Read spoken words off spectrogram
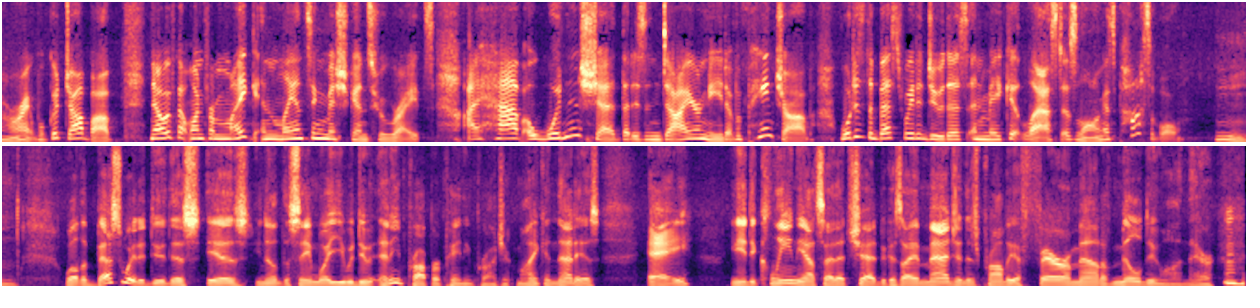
All right. Well, good job, Bob. Now we've got one from Mike in Lansing, Michigan, who writes I have a wooden shed that is in dire need of a paint job. What is the best way to do this and make it last as long as possible? Hmm. Well, the best way to do this is, you know, the same way you would do any proper painting project, Mike, and that is, a, You need to clean the outside of that shed because I imagine there's probably a fair amount of mildew on there. Mhm.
